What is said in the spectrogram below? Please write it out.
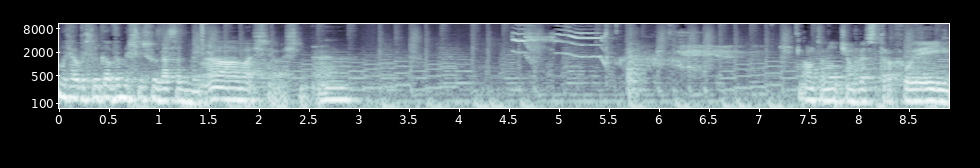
Musiałbyś tylko wymyślić uzasadnienie. o, właśnie, właśnie. E, on to mnie ciągle strofuje i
